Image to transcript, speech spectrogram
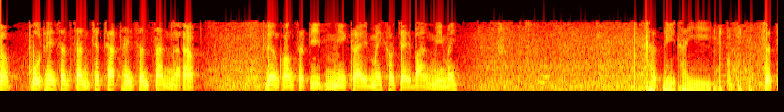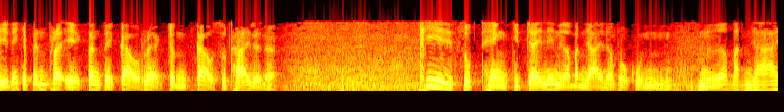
ก็พูดให้สั้น ๆ ชัดๆ ให้สั้นๆนะเอาเรื่องของสติมีใครไม่เข้าใจบ้างมีไหมครับมีใคร สตินี้จะเป็นพระเอกตั้งแต่ก้าวแรกจนก้าวสุดท้ายเลยนะ ที่สุดแห่งจิตใจนี่เหนือบรรยายนะพวกคุณ เหนือบรรยาย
